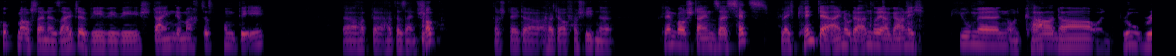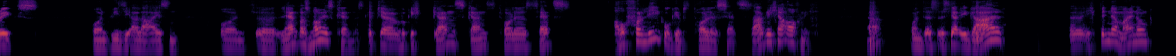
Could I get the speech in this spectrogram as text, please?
Guckt mal auf seine Seite www.steingemachtes.de. Da hat er, hat er seinen Shop. Da stellt er, hat er auch verschiedene Klemmbausteine, sei Sets. Vielleicht kennt der eine oder andere ja gar nicht. Human und Kada und Blue Bricks und wie sie alle heißen. Und äh, lernt was Neues kennen. Es gibt ja wirklich ganz, ganz tolle Sets. Auch von Lego gibt es tolle Sets, sage ich ja auch nicht. Ja? Und es ist ja egal. Äh, ich bin der Meinung,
